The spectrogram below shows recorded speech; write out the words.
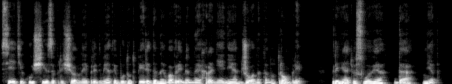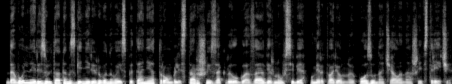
Все текущие запрещенные предметы будут переданы во временное хранение Джонатану Тромбли. Принять условия «да», «нет». Довольный результатом сгенерированного испытания, Тромбли-старший закрыл глаза, вернув себе умиротворенную позу начала нашей встречи.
